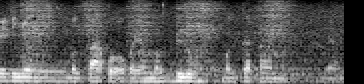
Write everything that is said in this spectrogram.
pwede nyong magpako o kaya mag-glue, magkatam. Yan.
